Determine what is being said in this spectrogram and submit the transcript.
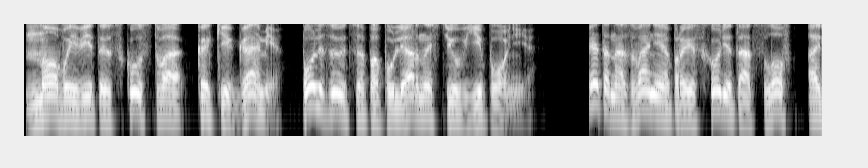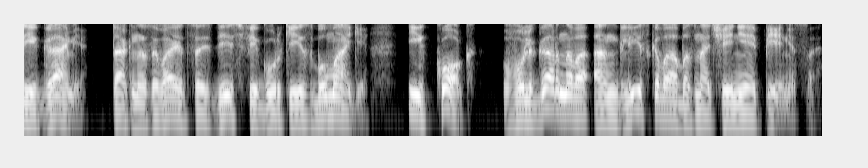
Новый вид искусства какигами пользуется популярностью в Японии. Это название происходит от слов оригами, так называются здесь фигурки из бумаги, и кок, вульгарного английского обозначения пениса.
